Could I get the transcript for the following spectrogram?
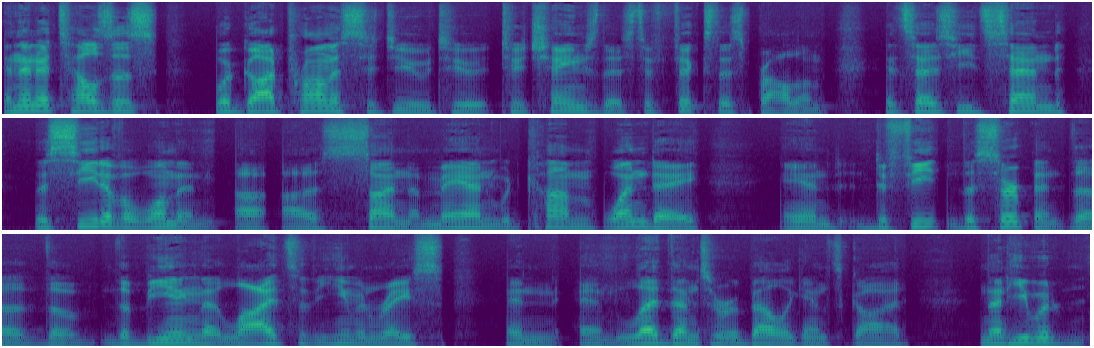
And then it tells us what God promised to do to, to change this, to fix this problem. It says He'd send the seed of a woman, a, a son, a man would come one day and defeat the serpent, the, the, the being that lied to the human race and, and led them to rebel against God and that He would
